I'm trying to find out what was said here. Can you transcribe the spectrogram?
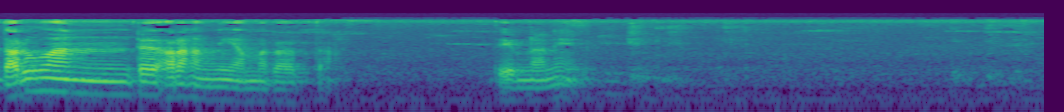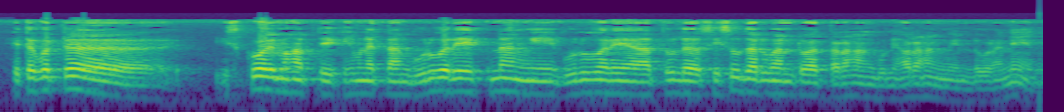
දරුවන්ට අරහන් නේ අම්මා තාත්තා. තේරුණා නේද? එතකොට ඉස්කෝලේ මහත්තයෙක් එහෙම නැත්නම් ගුරුවරයෙක් නම් ඒ ගුරුවරයා තුල සිසු දරුවන්ටවත් අරහන් ගුණ අරහන් වෙන්න ඕන නේද?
